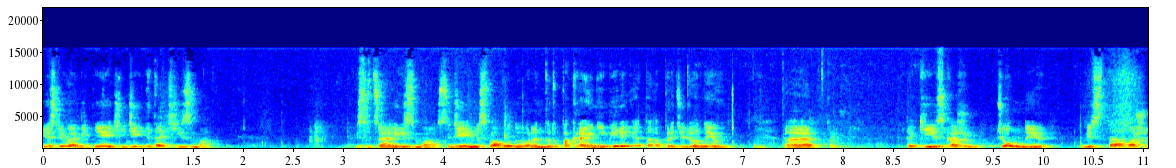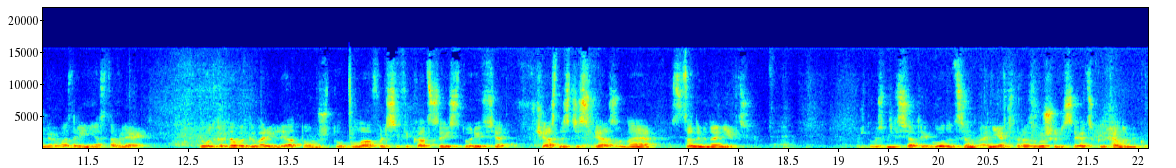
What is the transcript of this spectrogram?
Если вы объединяете идеи этатизма и социализма с идеями свободного рынка, то, по крайней мере, это определенные э, такие, скажем, темные места ваше мировоззрение оставляет. И вот когда вы говорили о том, что была фальсификация истории, вся, в частности, связанная с ценами на нефть, что 80-е годы цены на нефть разрушили советскую экономику,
